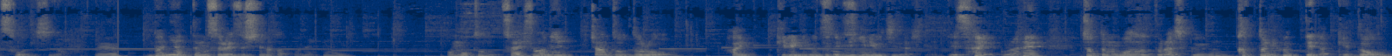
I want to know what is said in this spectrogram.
そうですよ、何やってもスライスしてなかったね。うん、もっと最初はねちゃんとドローはい綺麗に打ってて右に打ち出して。で最後らへんちょっともうわざとらしくうん。カットに振ってたけど、うん。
